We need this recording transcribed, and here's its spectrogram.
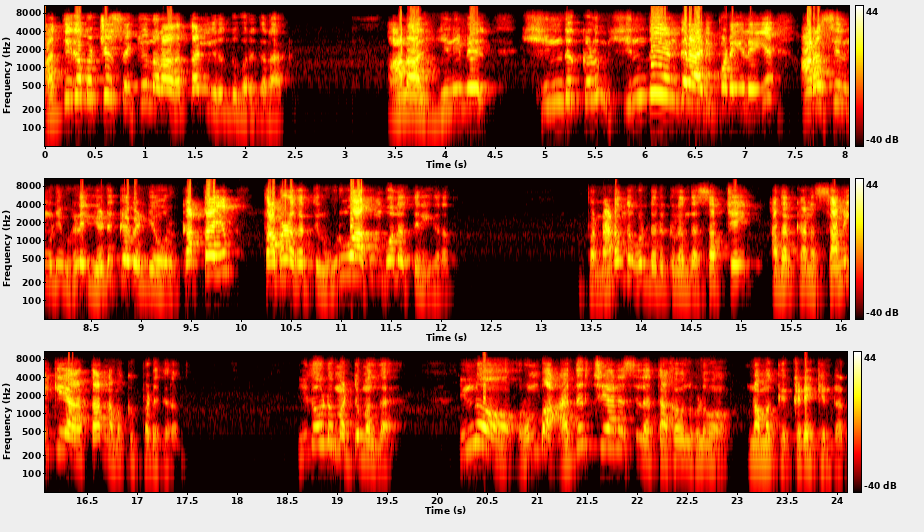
அதிகபட்ச செக்யூலராகத்தான் இருந்து வருகிறார்கள். ஆனால் இனிமேல் இந்துக்களும் ஹிந்து என்கிற அடிப்படையிலேயே அரசியல் முடிவுகளை எடுக்க வேண்டிய ஒரு கட்டாயம் தமிழகத்தில் உருவாகும் போல தெரிகிறது. இப்ப நடந்து கொண்டிருக்கிற இந்த சர்ச்சை அதற்கான சமிக்கையாகத்தான் நமக்கு படுகிறது. இதோடு மட்டுமல்ல இன்னும் ரொம்ப அதிர்ச்சியான சில தகவல்களும் நமக்கு கிடைக்கின்றன.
